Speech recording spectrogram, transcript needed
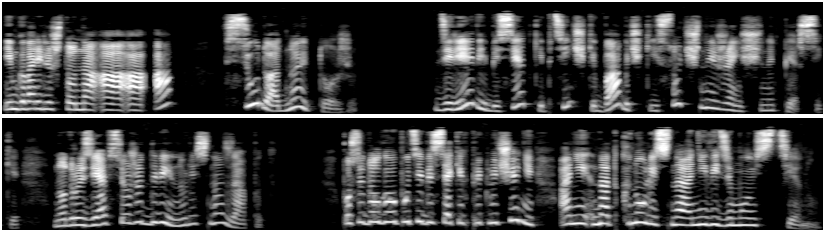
Им говорили, что на ААА Всюду одно и то же. Деревья, беседки, птички, бабочки и сочные женщины-персики. Но друзья все же двинулись на запад. После долгого пути без всяких приключений они наткнулись на невидимую стену.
